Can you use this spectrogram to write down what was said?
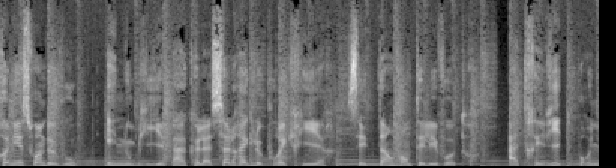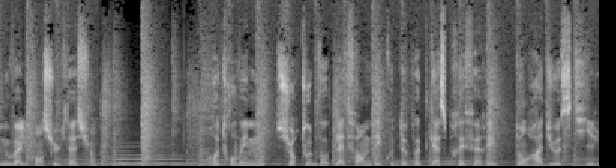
Prenez soin de vous et n'oubliez pas que la seule règle pour écrire, c'est d'inventer les vôtres. À très vite pour une nouvelle consultation. Retrouvez-nous sur toutes vos plateformes d'écoute de podcasts préférées, dont Radio Style,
